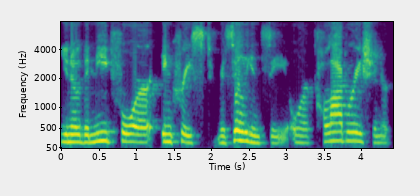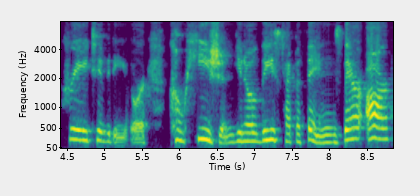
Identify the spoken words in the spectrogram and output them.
you know, the need for increased resiliency or collaboration or creativity or cohesion, you know, these type of things. There are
